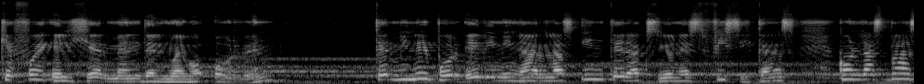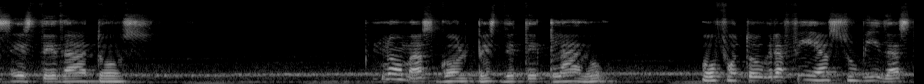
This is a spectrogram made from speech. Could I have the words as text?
que fue el germen del nuevo orden, terminé por eliminar las interacciones físicas con las bases de datos. No más golpes de teclado o fotografías subidas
